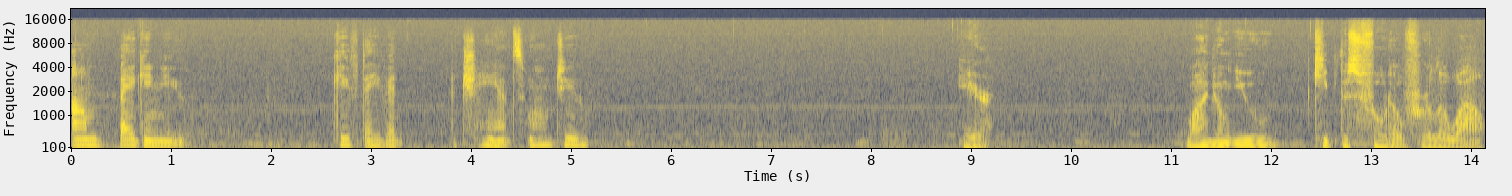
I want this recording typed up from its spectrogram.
I'm begging you. Give David a chance, won't you? Here. Why don't you keep this photo for a little while?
